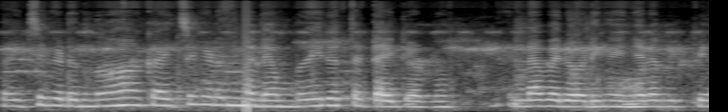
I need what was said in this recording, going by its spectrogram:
കഴിച്ച് കിടന്നു. ആ കഴിച്ച് കിടന്നല്ലേ? ഒമ്പത് ഇരുപത്തെട്ടായിട്ടുള്ളൂ എല്ലാ പരിപാടിയും കഴിഞ്ഞല്ലോ പിപ്പിയ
